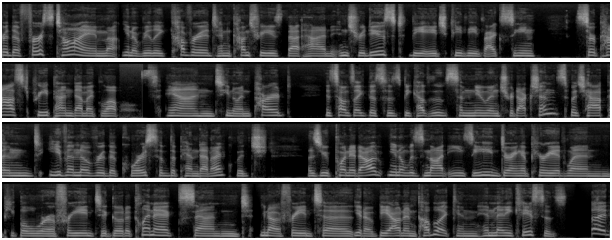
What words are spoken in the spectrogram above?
for the first time, you know, really coverage in countries that had introduced the HPV vaccine surpassed pre-pandemic levels. And, you know, in part, it sounds like this was because of some new introductions, which happened even over the course of the pandemic, which, as you pointed out, you know, was not easy during a period when people were afraid to go to clinics and, you know, afraid to, you know, be out in public in, in many cases. But,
